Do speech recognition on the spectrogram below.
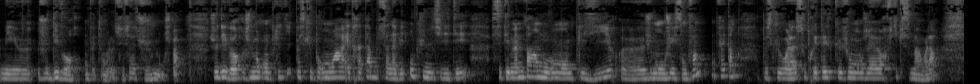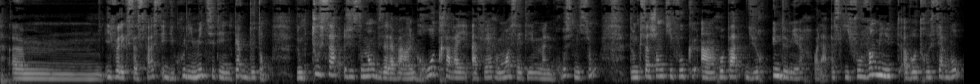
mais euh, je dévore. En fait, voilà, c'est ça, je ne mange pas. Je dévore, je me remplis, parce que pour moi, être à table, ça n'avait aucune utilité. C'était même pas un moment de plaisir. Je mangeais sans faim, en fait, hein, parce que voilà, sous prétexte que je mangeais à heure fixe, ben voilà. Euh, il fallait que ça se fasse, et du coup, limite, c'était une perte de temps. Donc tout ça, justement, vous allez avoir un gros travail à faire. Moi, ça a été ma grosse mission. Donc, sachant qu'il faut qu'un repas dure une demi-heure, voilà, parce qu'il faut 20 minutes à votre cerveau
